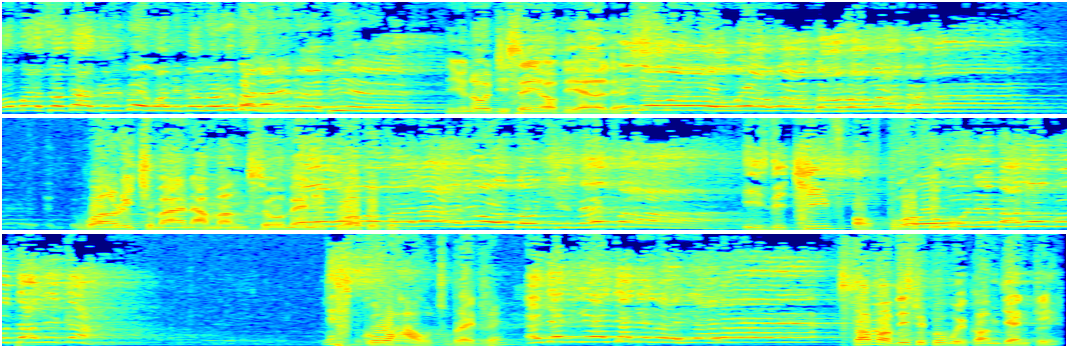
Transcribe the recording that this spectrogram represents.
kó máa sọ káàkiri pé ìwọ nìkan lórí gbàlà nínú ẹbí ẹ. You know the saying of the elders. ìjọwọ́ òwe àwọn àgbà ọ̀rọ̀ àwọn àgbà kan. One rich man among so many poor people kan láàárín òtòṣì mẹ́fà. is the chief of poor people. òun ni balógun tálíkà. Let's go out, brethren. Some of these people will come gently.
